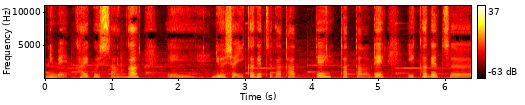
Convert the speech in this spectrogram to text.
2名介護士さんが、えー、入社1ヶ月が経って経ったので1ヶ月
